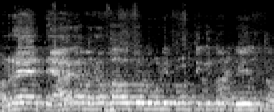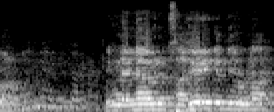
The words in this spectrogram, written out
വളരെ ത്യാഗ മനോഭാവത്തോടു കൂടി പ്രവർത്തിക്കുന്ന ഒരു നേതൃത്വമാണ്. നിങ്ങൾ എല്ലാവരും സഹകരിക്കുന്നതിനുള്ള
